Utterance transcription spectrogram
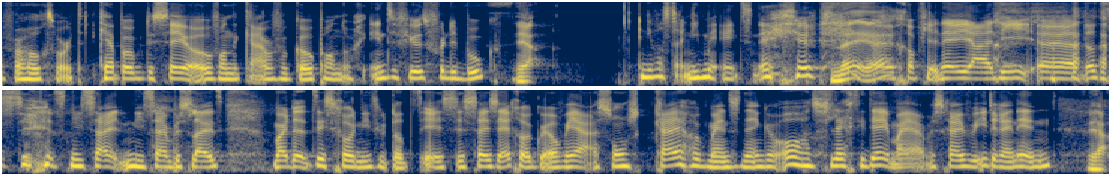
verhoogd wordt. Ik heb ook de CEO van de Kamer van Koophandel geïnterviewd voor dit boek. Ja. En die was daar niet mee eens. Nee, Nee, hè? Eh, grapje. Nee, ja, die, eh, dat is, is niet, zijn, niet zijn besluit. Maar dat is gewoon niet hoe dat is. Dus zij zeggen ook wel van ja, soms krijgen ook mensen denken, oh, een slecht idee. Maar ja, we schrijven iedereen in. Ja.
